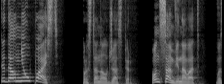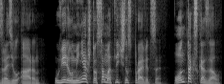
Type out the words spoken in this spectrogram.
«Ты дал мне упасть!» простонал Джаспер. «Он сам виноват», — возразил Аарон. «Уверил меня, что сам отлично справится. Он так сказал».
